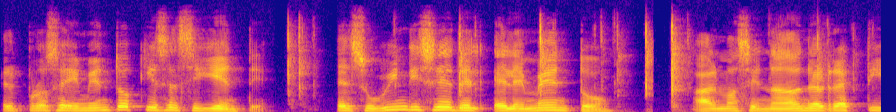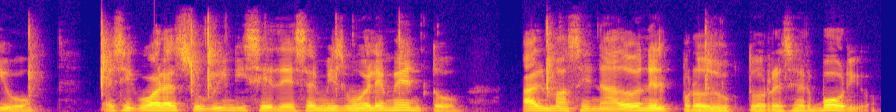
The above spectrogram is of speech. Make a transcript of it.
El procedimiento aquí es el siguiente. El subíndice del elemento almacenado en el reactivo es igual al subíndice de ese mismo elemento almacenado en el producto reservorio,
